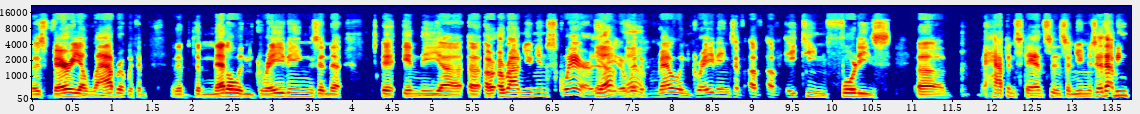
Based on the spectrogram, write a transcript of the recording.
those very elaborate with the the, the metal engravings and the in the uh, uh, around Union Square, Yeah, you know, yeah. with the metal engravings of of, of 1840s uh, happenstances and Union Square. I mean,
